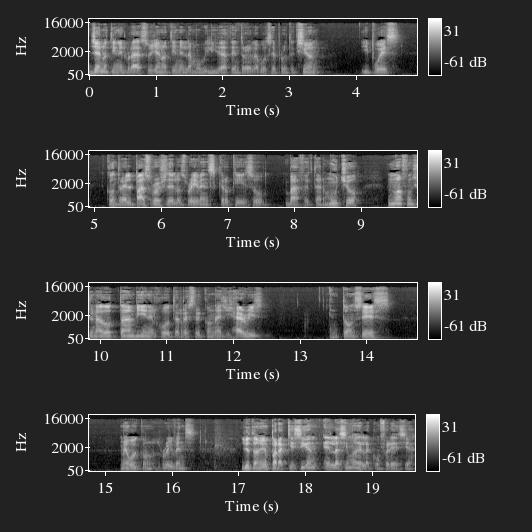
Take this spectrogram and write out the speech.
ya no tiene el brazo, ya no tiene la movilidad dentro de la bolsa de protección. Y pues contra el pass rush de los Ravens creo que eso va a afectar mucho. No ha funcionado tan bien el juego terrestre con Najee Harris. Entonces me voy con los Ravens. Yo también para que sigan en la cima de la conferencia.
